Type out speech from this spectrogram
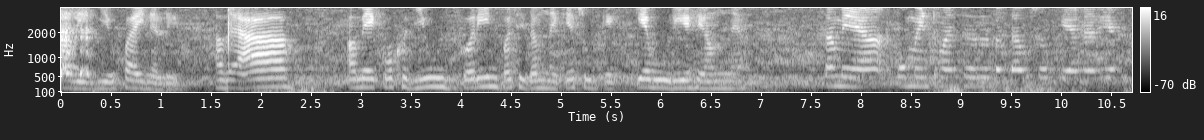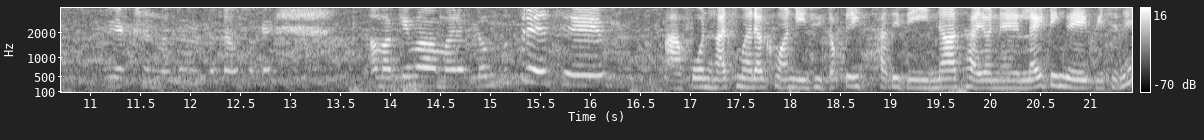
આવી ગયું ફાઇનલી હવે આ અમે એક વખત યુઝ કરીને પછી તમને કહેશું કે કેવું રહે અમને. તમે આ કોમેન્ટમાં જરૂર બતાવશો કે એના રિએક્શનમાં જરૂર બતાવશો કે આમાં કેવા અમારા બ્લોગ ઉતરે છે? આ ફોન હાથમાં રાખવાની જે તકલીફ થતી હતી ના થાય અને લાઇટિંગ આપી છે ને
